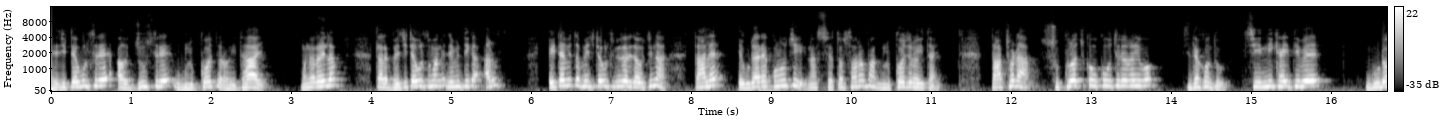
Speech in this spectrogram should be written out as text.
ଭେଜିଟେବୁଲ୍ସରେ ଆଉ ଜୁସ୍ରେ ଗ୍ଲୁକୋଜ୍ ରହିଥାଏ ମନେ ରହିଲା ତାହେଲେ ଭେଜିଟେବୁଲ୍ସ ମାନେ ଯେମିତିକା ଆଳୁ ଏଇଟା ବି ତ ଭେଜିଟେବୁଲ୍ସ ଭିତରେ ଯାଉଛି ନା ତାହେଲେ ଏଗୁଡ଼ାରେ କ'ଣ ହେଉଛି ନା ଶ୍ୱେତସାର ବା ଗ୍ଲୁକୋଜ୍ ରହିଥାଏ ତା ଛଡ଼ା ସୁକ୍ରୋଜ୍ କେଉଁ କେଉଁଥିରେ ରହିବ ଦେଖନ୍ତୁ ଚିନି ଖାଇଥିବେ ଗୁଡ଼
